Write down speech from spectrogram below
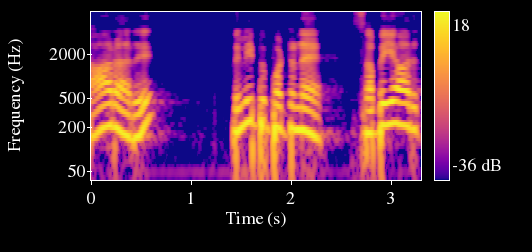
யார் யாரு பிலிப்பு பட்டண சபையாருக்கு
